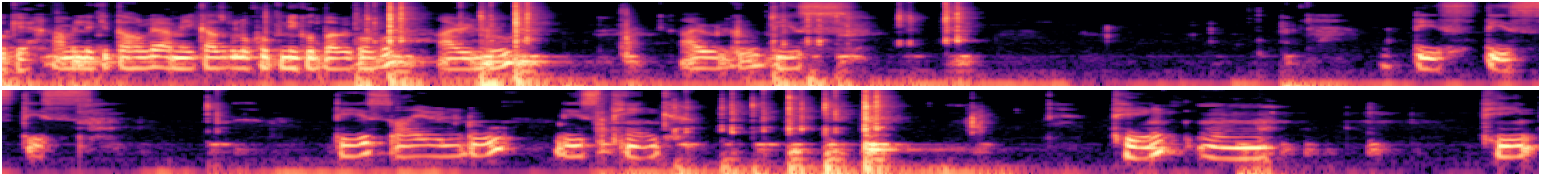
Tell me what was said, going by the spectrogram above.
ওকে, আমি লিখি তাহলে, আমি এই কাজগুলো খুব নিখুঁতভাবে করব। I will do I will do this this this this this I will do this thing. Thing um, thing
